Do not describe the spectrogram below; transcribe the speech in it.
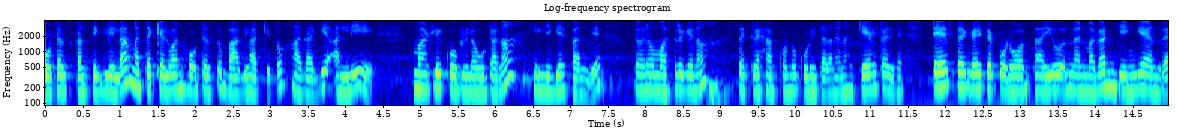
ಹೋಟೆಲ್ಸ್ಗಳು ಸಿಗಲಿಲ್ಲ. ಮತ್ತು ಕೆಲವೊಂದು ಹೋಟೆಲ್ಸು ಬಾಗಿಲು ಹಾಕಿತ್ತು. ಹಾಗಾಗಿ ಅಲ್ಲಿ ಮಾಡ್ಲಿಕ್ಕೆ ಹೋಗಲಿಲ್ಲ ಊಟನ. ಇಲ್ಲಿಗೆ ಬಂದ್ವಿ. ಇವನು ಮೊಸರಿಗೆನೋ ಸಕ್ಕರೆ ಹಾಕ್ಕೊಂಡು ಕುಡಿತಾ ಇದ್ದಾನೆ. ನಾನು ಕೇಳ್ತಾ ಇದ್ದೀನಿ ಟೇಸ್ಟ್ ಹೆಂಗೈತೆ ಕೊಡು ಅಂತ. ಅಯ್ಯೋ ನನ್ನ ಮಗನಿಗೆ ಹೆಂಗೆ ಅಂದರೆ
